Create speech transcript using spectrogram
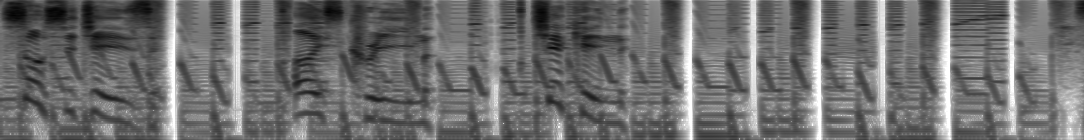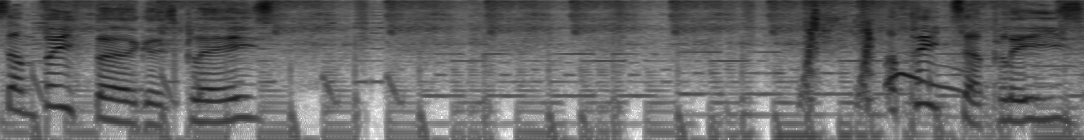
Sausages. Ice cream. Chicken. Some beef burgers, please. A pizza, please.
